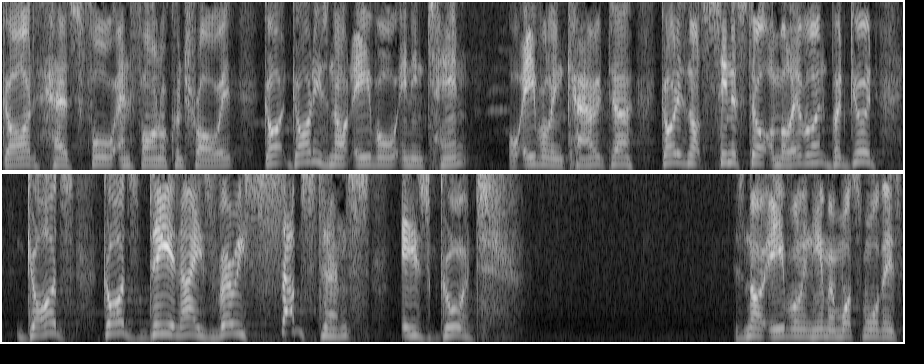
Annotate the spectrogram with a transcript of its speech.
God has full and final control. God, God is not evil in intent or evil in character. God is not sinister or malevolent, but good. God's, God's DNA, his very substance, is good. There's no evil in him, and what's more, there's,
